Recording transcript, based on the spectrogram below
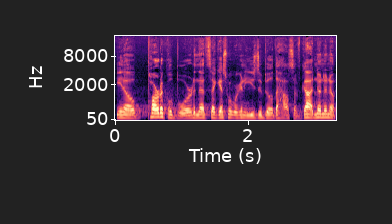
you know, particle board. And that's, I guess, what we're going to use to build the house of God. No, no, no.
